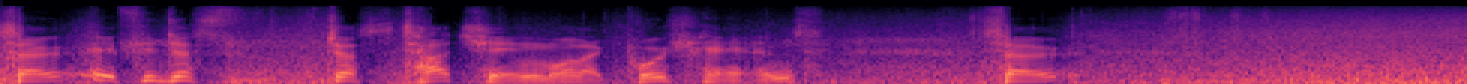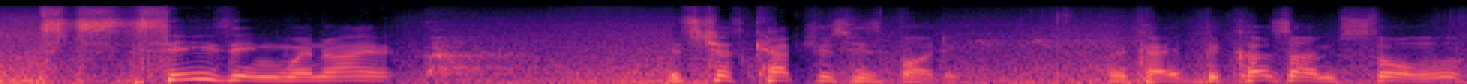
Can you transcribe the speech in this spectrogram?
So if you're just just touching, more like push hands. So seizing when I, it just captures his body. Okay, because I'm sung,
